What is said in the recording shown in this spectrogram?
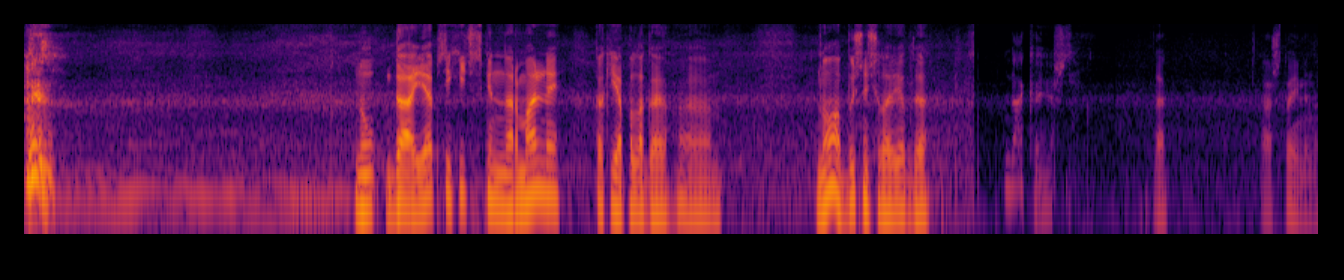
Ну, да, я психически нормальный, как я полагаю. э, Но обычный человек, да. Да, конечно. Да. А что именно?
